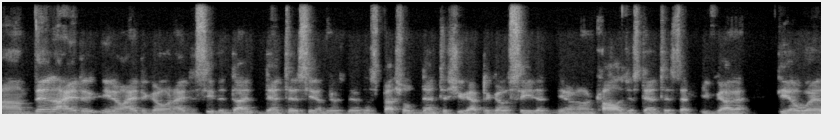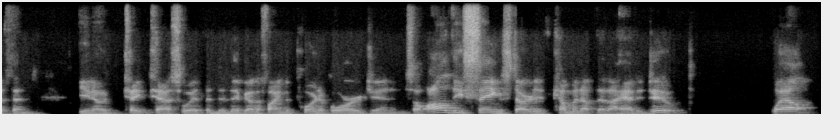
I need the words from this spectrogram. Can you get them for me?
um, then I had to, you know, I had to go and I had to see the dentist. You know, there's there's a special dentist you have to go see that, you know, an oncologist dentist that you've got to deal with and, you know, take tests with, and then they've got to find the point of origin. And so all these things started coming up that I had to do. Well,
